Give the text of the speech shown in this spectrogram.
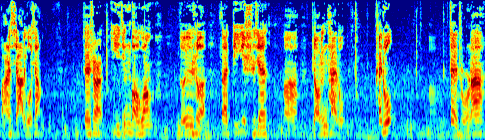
把人吓得够呛。这事儿一经曝光，德云社在第一时间啊表明态度，开除。这主呢，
